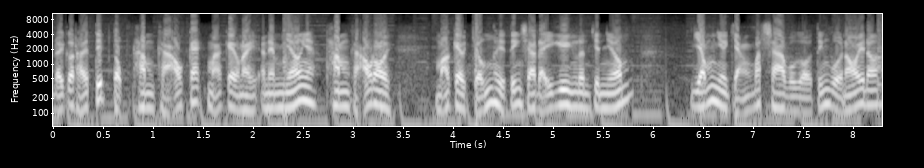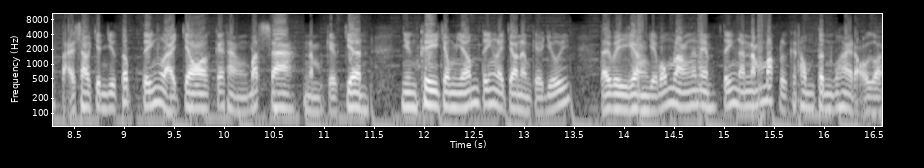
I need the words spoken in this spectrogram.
để có thể tiếp tục tham khảo các mã kèo này. Anh em nhớ nha tham khảo thôi mã kèo chuẩn thì tiến sẽ đẩy riêng lên trên nhóm giống như chặn bách xa vừa rồi tiếng vừa nói đó, tại sao trên youtube tiếng lại cho cái thằng bách xa nằm kèo trên? Nhưng khi trong nhóm tiếng lại cho nằm kèo dưới, tại vì gần về bóng lăn anh em tiếng đã nắm bắt được cái thông tin của hai đội rồi.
